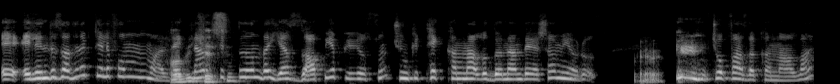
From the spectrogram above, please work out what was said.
e, elinde zaten hep telefonun var. Tabii, Reklam kesin. çıktığında ya zap yapıyorsun çünkü tek kanallı dönemde yaşamıyoruz. Evet. Çok fazla kanal var.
